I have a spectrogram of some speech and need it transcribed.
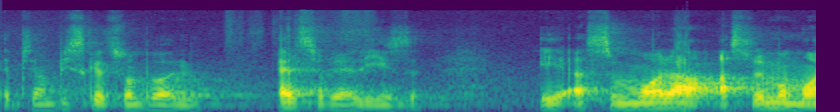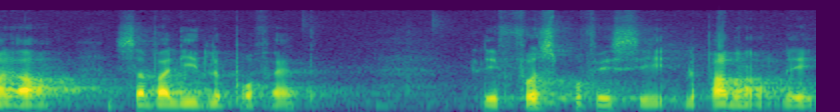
eh bien, puisqu'elles sont bonnes, elles se réalisent. Et à ce moment-là, à ce moment-là, ça valide le prophète. Les fausses prophéties, pardon, les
